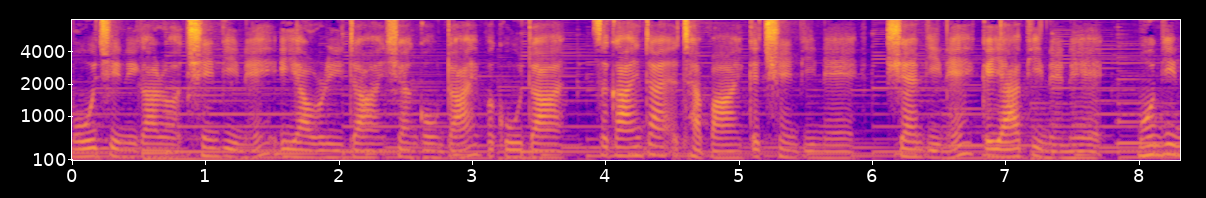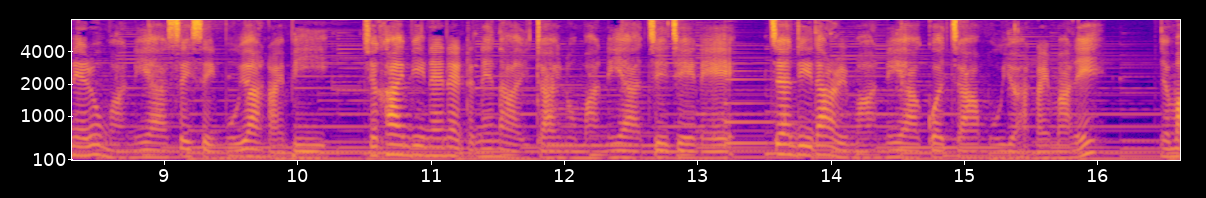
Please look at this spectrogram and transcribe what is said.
မိုးအခြေအနေကတော့ချင်းပြည်နယ်၊အေရဝတီတိုင်း၊ရန်ကုန်တိုင်း၊ပဲခူးတိုင်း၊စကိုင်းတိုင်းအထက်ပိုင်းကချင်ပြည်နယ်၊ရှမ်းပြည်နယ်၊ကယားပြည်နယ်နဲ့မွန်ပြည်နယ်တို့မှာနေရာစိတ်စိတ်မိုးရွာနိုင်ပြီးရခိုင်ပြည်နယ်နဲ့တနင်္သာရီတိုင်းတို့မှာနေရာကျဲကျဲနဲ့ကြံဒေသတွေမှာနေရာကွက်ကြားမိုးရွာနိုင်ပါတယ်။မြမ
